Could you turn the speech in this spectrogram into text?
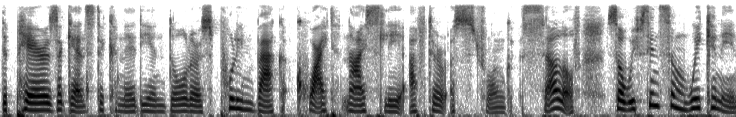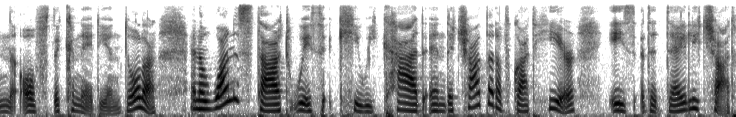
the pairs against the Canadian dollars pulling back quite nicely after a strong sell-off. So we've seen some weakening of the Canadian dollar and I want to start with Kiwi CAD and the chart that I've got here is the daily chart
